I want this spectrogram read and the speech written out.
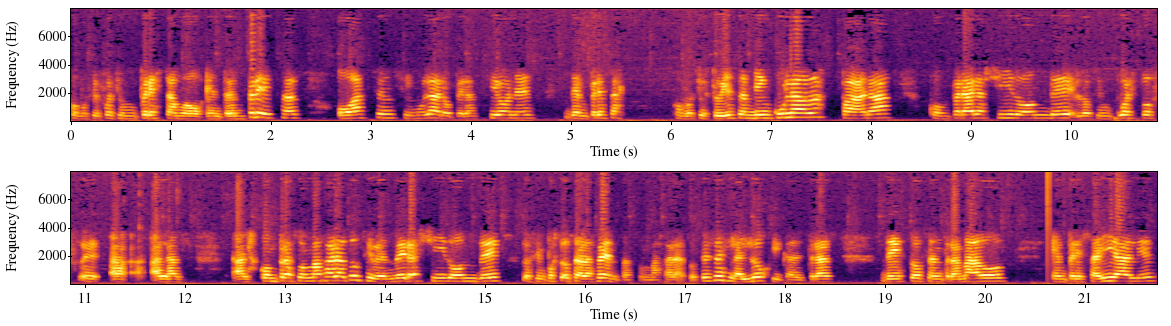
como si fuese un préstamo entre empresas o hacen simular operaciones de empresas como si estuviesen vinculadas para comprar allí donde los impuestos eh, a, las a las compras son más baratos y vender allí donde los impuestos a las ventas son más baratos. Esa es la lógica detrás de estos entramados empresariales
